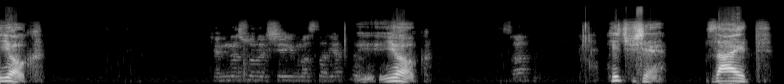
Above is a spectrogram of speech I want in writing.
yok. Kendinden sonraki şeyi maslar yapmıyor. Yok. Hiçbir şey. Zahit.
